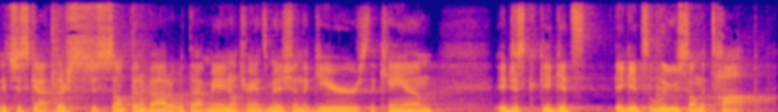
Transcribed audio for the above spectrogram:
It's just got there's just something about it with that manual transmission, the gears, the cam. It just it gets it gets loose on the top.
